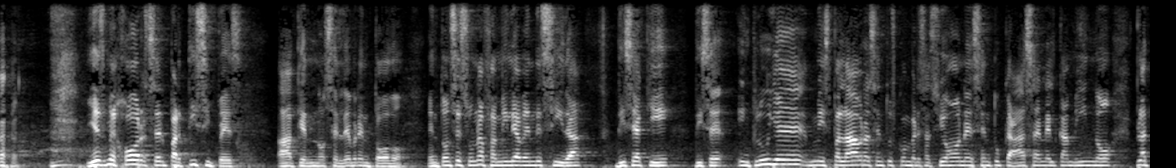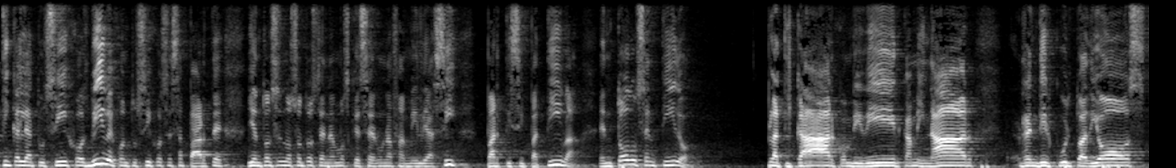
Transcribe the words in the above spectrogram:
y es mejor ser partícipes a que nos celebren todo. Entonces una familia bendecida, dice aquí, dice, incluye mis palabras en tus conversaciones, en tu casa, en el camino, platícale a tus hijos, vive con tus hijos esa parte. Y entonces nosotros tenemos que ser una familia así, participativa, en todo sentido. Platicar, convivir, caminar, rendir culto a Dios,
